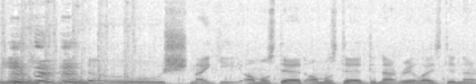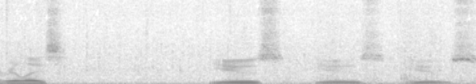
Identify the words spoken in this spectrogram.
The AK. oh, Schnikey. Almost dead. Almost dead. Did not realize. Did not realize. Use. Use. Use.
